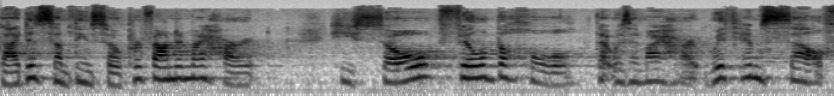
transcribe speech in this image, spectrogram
God did something so profound in my heart. He so filled the hole that was in my heart with Himself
